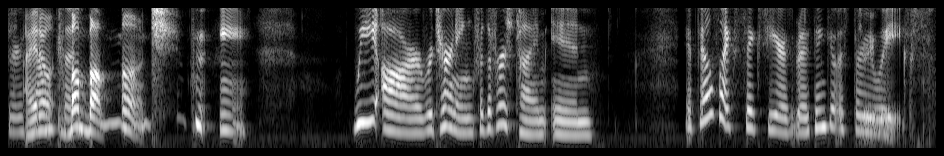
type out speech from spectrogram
or something. I don't. Bum bum. Uh, tch. we are returning for the first time in It feels like six years, but I think it was three, three weeks. weeks.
